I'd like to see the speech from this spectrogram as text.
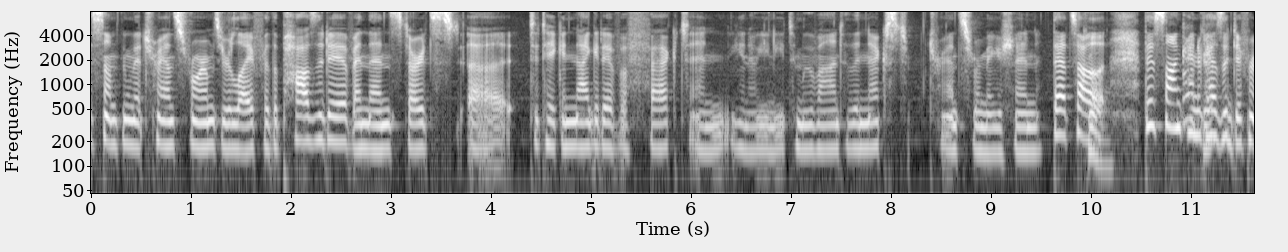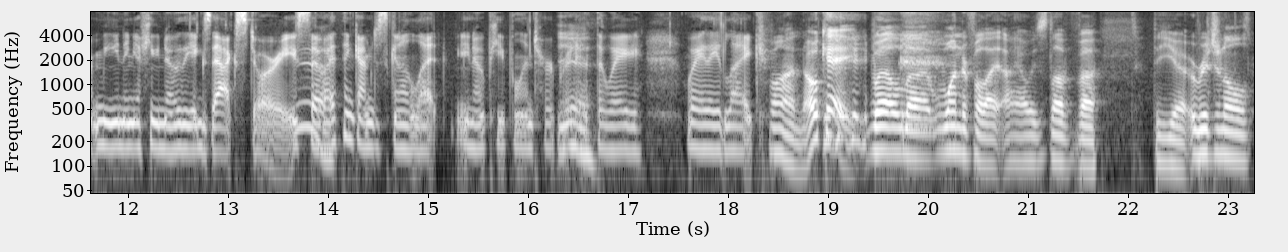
something that transforms your life for the positive, and then starts uh, to take a negative effect, and you know you need to move on to the next transformation. That's all. Cool. This song kind Okay. of has a different meaning if you know the exact story. So I think I'm just gonna let you know people interpret Yeah. it the way way they'd like. Fun. Okay. Well, uh, wonderful. I, I always love uh, the uh, original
